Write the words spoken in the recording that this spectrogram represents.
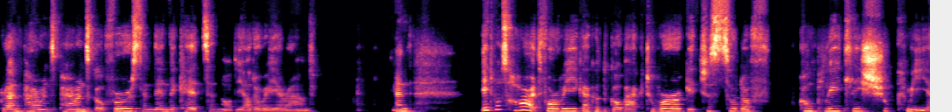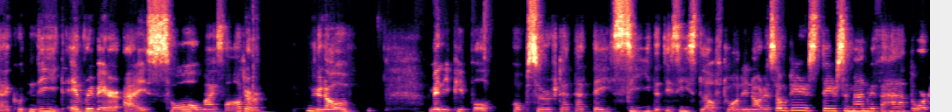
grandparents parents go first and then the kids and not the other way around. And it was hard. For a week i couldn't go back to work. It just sort of completely shook me. I couldn't eat. Everywhere i saw my father you know many people observe that that they see the deceased loved one in others oh there's there's a man with a hat or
